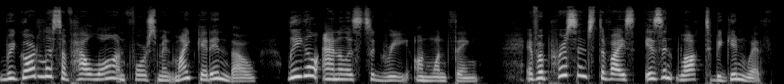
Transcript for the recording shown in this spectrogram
Regardless of how law enforcement might get in, though, legal analysts agree on one thing. If a person's device isn't locked to begin with,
